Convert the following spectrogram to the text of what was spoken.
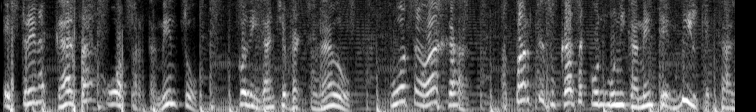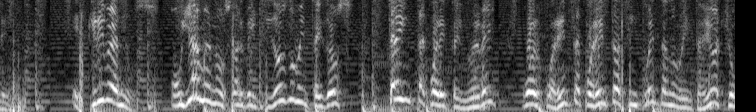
Estrena casa o apartamento con enganche fraccionado, cuota baja, aparte su casa con únicamente mil quetzales. Escríbanos o llámanos al 2292 3049 o al 4040 5098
